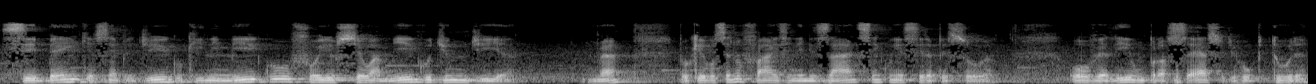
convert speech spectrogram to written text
se bem que eu sempre digo que inimigo foi o seu amigo de um dia, né? Porque você não faz inimizade sem conhecer a pessoa. Houve ali um processo de ruptura,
